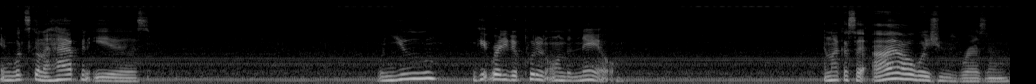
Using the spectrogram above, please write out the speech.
And what's going to happen is when you get ready to put it on the nail, and like I said, I always use resin.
